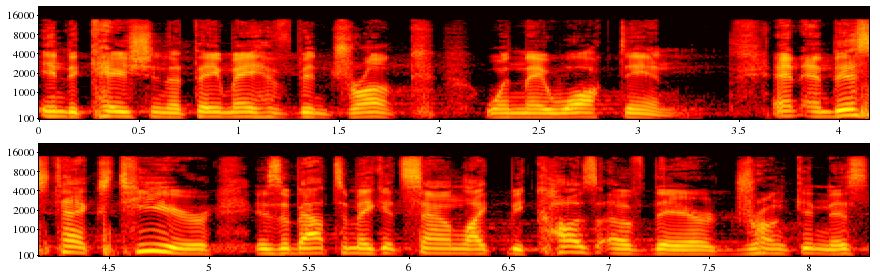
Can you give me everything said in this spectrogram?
indication that they may have been drunk when they walked in. And, and this text here is about to make it sound like because of their drunkenness,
